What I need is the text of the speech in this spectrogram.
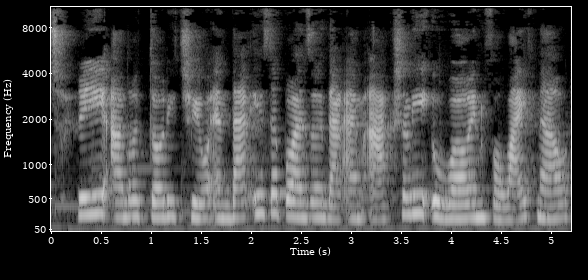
332 and that is the bronzer that I'm actually wearing for right now.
